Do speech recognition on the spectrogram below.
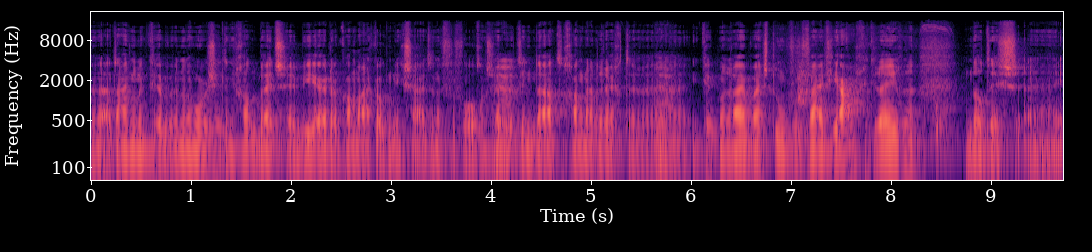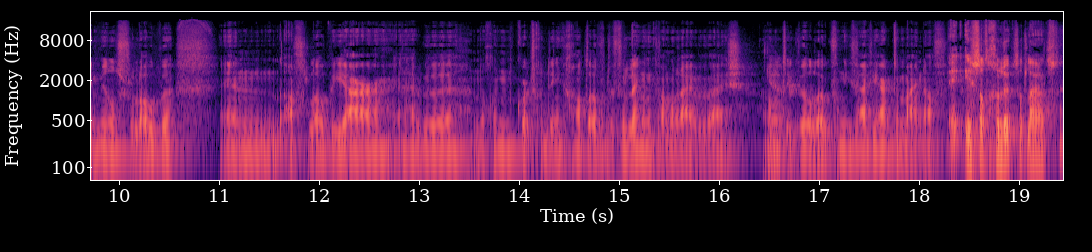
Uh, uiteindelijk hebben we een hoorzitting gehad bij het CBR. Daar kwam eigenlijk ook niks uit. En vervolgens ja. hebben we het inderdaad de gang naar de rechter. Uh, ja. Ik heb mijn rijbewijs toen voor vijf jaar gekregen. Dat is uh, inmiddels verlopen. En afgelopen jaar hebben we nog een kort geding gehad over de verlenging van mijn rijbewijs. Want ja. ik wilde ook van die vijf jaar termijn af. Is dat gelukt, dat laatste?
